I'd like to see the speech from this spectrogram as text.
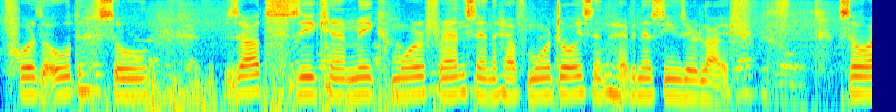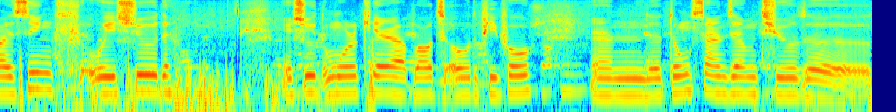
for the old so that they can make more friends and have more joys and happiness in their life. So I think we should we should more care about old people and uh, don't send them to the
